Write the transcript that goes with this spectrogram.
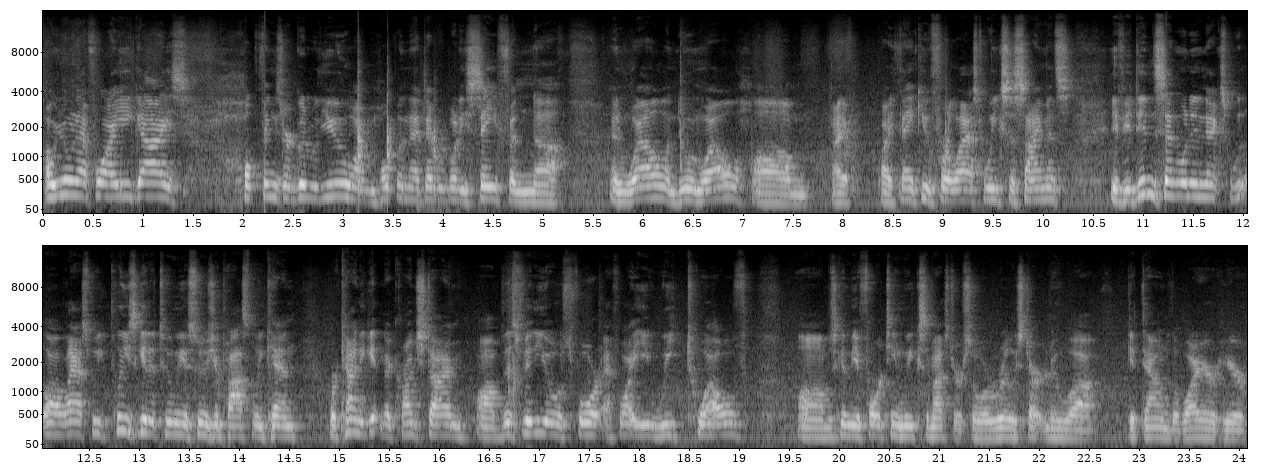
How we doing, FYE guys? Hope things are good with you. I'm hoping that everybody's safe and uh, and well and doing well. Um, I I thank you for last week's assignments. If you didn't send one in next uh, last week, please get it to me as soon as you possibly can. We're kind of getting to crunch time. Uh, this video is for FYE week 12. Um, it's going to be a 14 week semester, so we're really starting to uh, get down to the wire here.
